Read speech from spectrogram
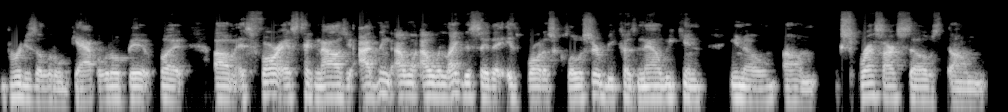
bridges a little gap a little bit. But um, as far as technology, I think I, w- I would like to say that it's brought us closer because now we can, you know, um, express ourselves um,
